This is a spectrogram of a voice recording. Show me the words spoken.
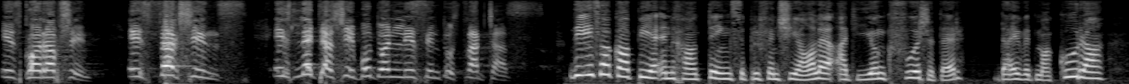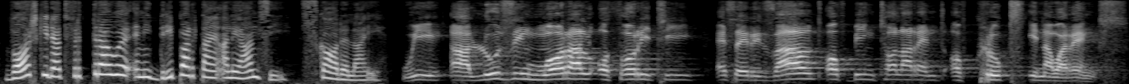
is corruption, is factions, is leadership who don't listen to structures. Die SAKP in Gauteng se provinsiale adjunkvoorsitter, David Makura, waarsku dat vertroue in die drie-party alliansie skade ly. We are losing moral authority as a result of being tolerant of crooks in our ranks.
